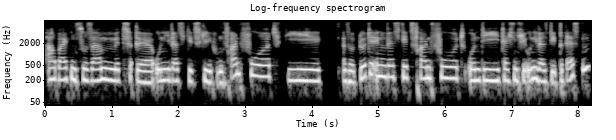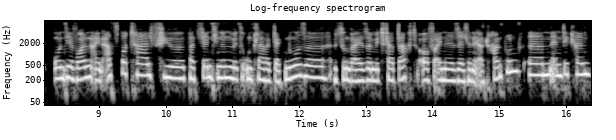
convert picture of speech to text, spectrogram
arbeiten zusammen mit der Universitätsklinikum Frankfurt, die also Goethe-Universität Frankfurt und die Technische Universität Dresden. Und wir wollen ein Arztportal für Patientinnen mit unklarer Diagnose bzw. mit Verdacht auf eine seltene Erkrankung ähm, entwickeln.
